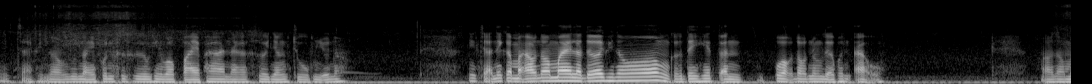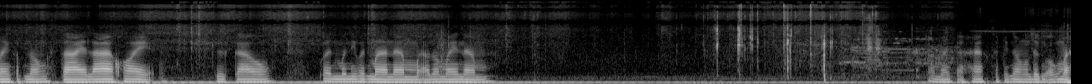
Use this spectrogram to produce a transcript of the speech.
นี่จ้ะพี่น้องอยู่ไหนพุ่นคือคือเห็นว่าปลายผ้านะก็คือยังจูมอยู่เนาะนี่จ้ะนี่ก็มาเอาหน่อไม้ละเด้อพี่น้องก็ได้เฮ็ดอันพวกดอกนึงเหลือเพิ่นเอา เอาน่อไม้กับน้องสายล่าค่อย คือเก่า เพิ่อนมื้อนี้เพิ่นมานำเอาหน่อไม้นำหน่อไม้ก็ฮักพี่น้องดึงออกมา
